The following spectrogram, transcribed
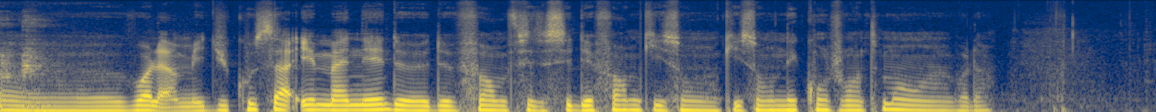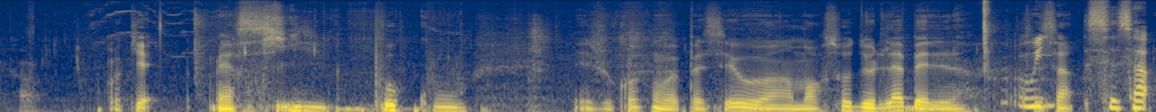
euh, voilà, mais du coup, ça émanait de, de formes. C'est c'est des formes qui sont, qui sont nées conjointement. hein, voilà. Ok, merci beaucoup. Et je crois qu'on va passer au- à un morceau de label. Oui, C'est ça? c'est ça.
